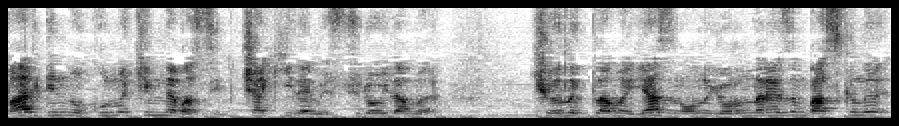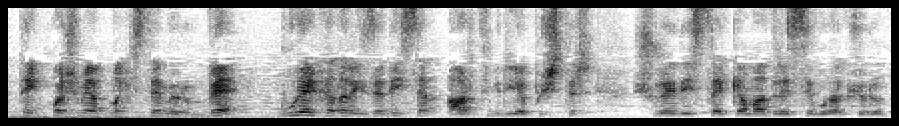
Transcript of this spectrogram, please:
Baldi'nin okulunu kimle basayım? Chucky ile mi? Sülo'yla mı? Çığlıkla mı? Yazın onu yorumlara yazın. Baskını tek başıma yapmak istemiyorum. Ve buraya kadar izlediysen artı bir yapıştır. Şuraya da Instagram adresi bırakıyorum.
